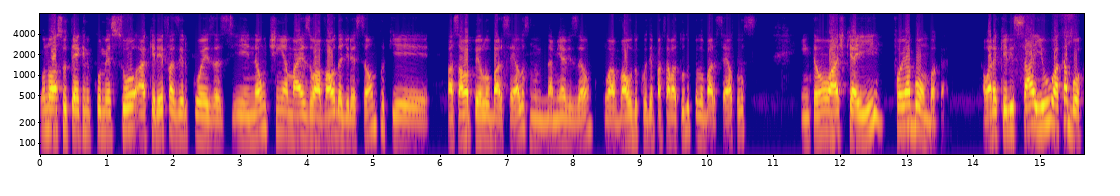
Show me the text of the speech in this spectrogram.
O nosso técnico começou a querer fazer coisas e não tinha mais o aval da direção, porque passava pelo Barcelos, na minha visão. O aval do Cudê passava tudo pelo Barcelos. Então eu acho que aí foi a bomba, cara. A hora que ele saiu, acabou.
